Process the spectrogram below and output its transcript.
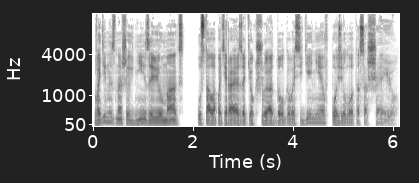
В один из наших дней заявил Макс, устало потирая затекшую от долгого сидения в позе лотоса шею.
